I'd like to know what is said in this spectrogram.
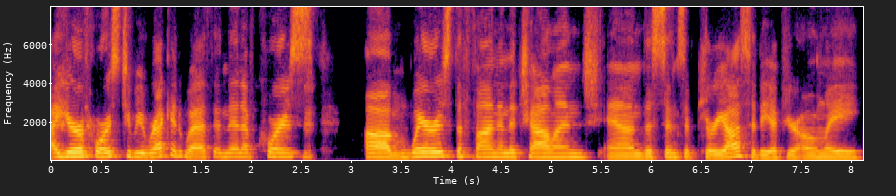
uh, you're a force to be reckoned with. And then, of course, um, where's the fun and the challenge and the sense of curiosity if you're only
